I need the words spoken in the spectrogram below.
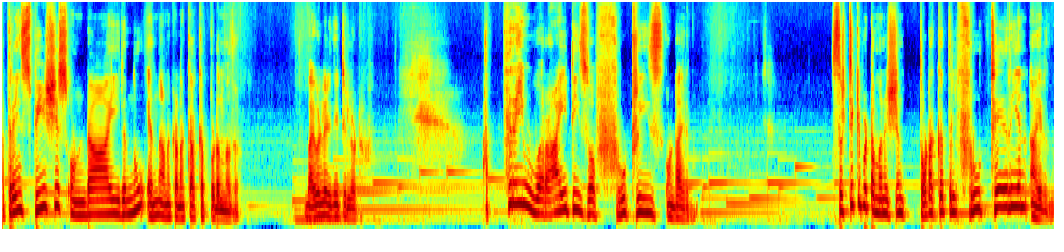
അത്രയും സ്പീഷ്യസ് ഉണ്ടായിരുന്നു എന്നാണ് കണക്കാക്കപ്പെടുന്നത്. ബൈബിളിൽ എഴുതിയിട്ടില്ല അത്രയും വെറൈറ്റീസ് ഓഫ് ഫ്രൂട്ട് ട്രീസ് ഉണ്ടായിരുന്നു. സൃഷ്ടിക്കപ്പെട്ട മനുഷ്യൻ തുടക്കത്തിൽ ഫ്രൂട്ടേറിയൻ ആയിരുന്നു.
